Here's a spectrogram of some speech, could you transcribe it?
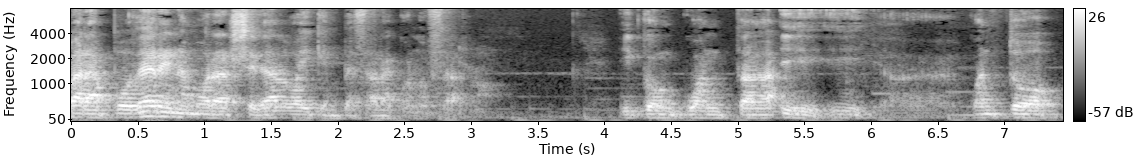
para poder enamorarse de algo hay que empezar a conocerlo. Y con cuanta, y, uh, cuanto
